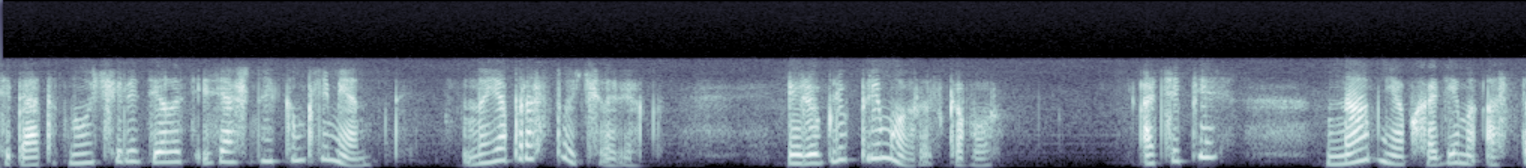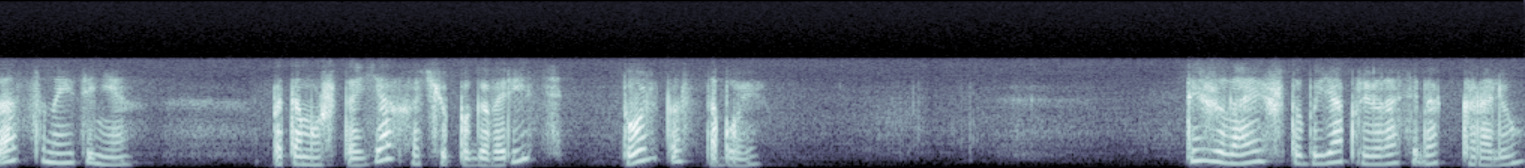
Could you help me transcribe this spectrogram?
тебя тут научили делать изящные комплименты, но я простой человек и люблю прямой разговор. А теперь нам необходимо остаться наедине, потому что я хочу поговорить только с тобой. Ты желаешь, чтобы я привела тебя к королю,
